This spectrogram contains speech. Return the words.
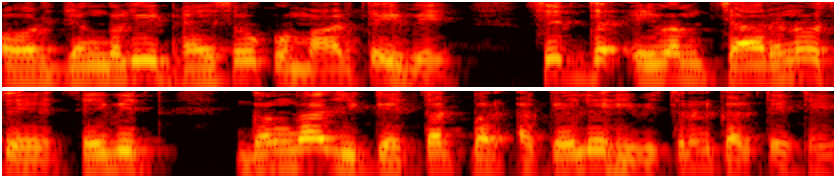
और जंगली भैंसों को मारते हुए सिद्ध एवं चारणों से सेवित गंगा जी के तट पर अकेले ही विचरण करते थे।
